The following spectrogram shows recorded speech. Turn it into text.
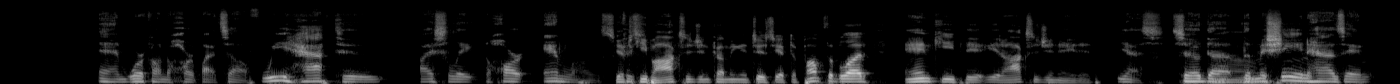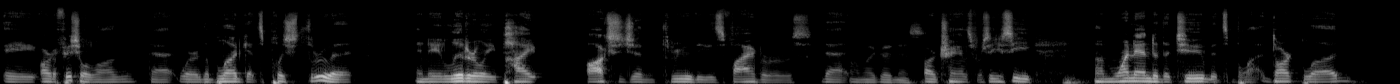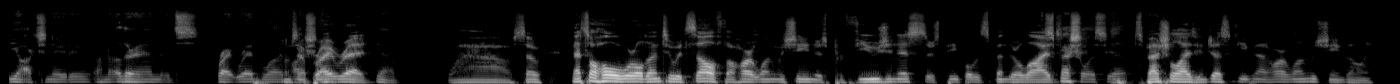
and work on the heart by itself. We have to isolate the heart and lungs. You have to keep oxygen coming into, so you have to pump the blood and keep the, it oxygenated. Yes. So the the oh. machine has an a artificial lung that where the blood gets pushed through it, and they literally pipe oxygen through these fibers that Oh my goodness. are transferred. So you see, on one end of the tube, it's bla dark blood, deoxygenated. On the other end, it's bright red blood. Comes out bright red. Yeah. Wow. So that's a whole world unto itself. The heart lung machine. There's perfusionists. There's people that spend their lives Specialists, yeah. specializing just in keeping that heart lung machine going.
